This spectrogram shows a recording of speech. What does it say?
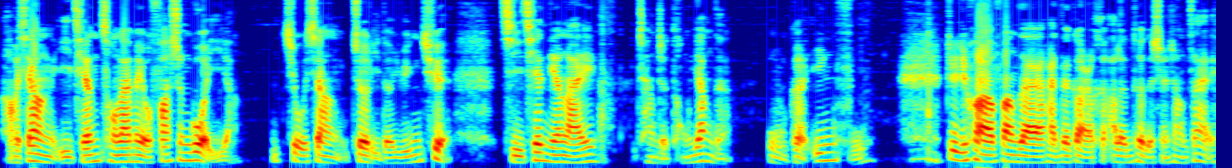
好像以前从来没有发生过一样。就像这里的云雀，几千年来唱着同样的五个音符。” 这句话放在海德格尔和阿伦特的身上再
